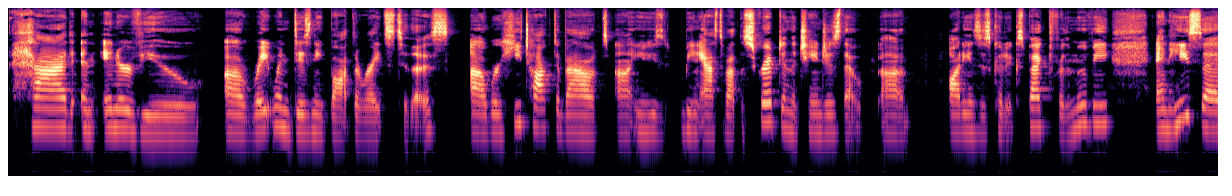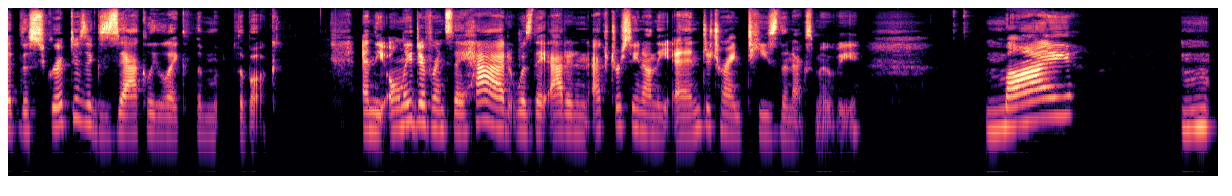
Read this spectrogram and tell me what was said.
had an interview uh, right when Disney bought the rights to this, uh, where he talked about uh, you know, he's being asked about the script and the changes that uh, audiences could expect for the movie, and he said the script is exactly like the the book, and the only difference they had was they added an extra scene on the end to try and tease the next movie. My m-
